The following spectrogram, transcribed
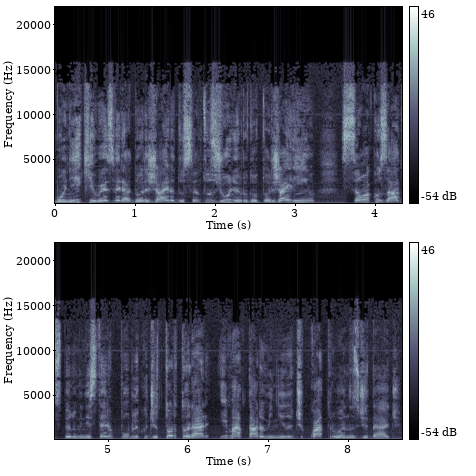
Monique e o ex-vereador Jairo dos Santos Júnior, o doutor Jairinho, são acusados pelo Ministério Público de torturar e matar o menino de 4 anos de idade.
